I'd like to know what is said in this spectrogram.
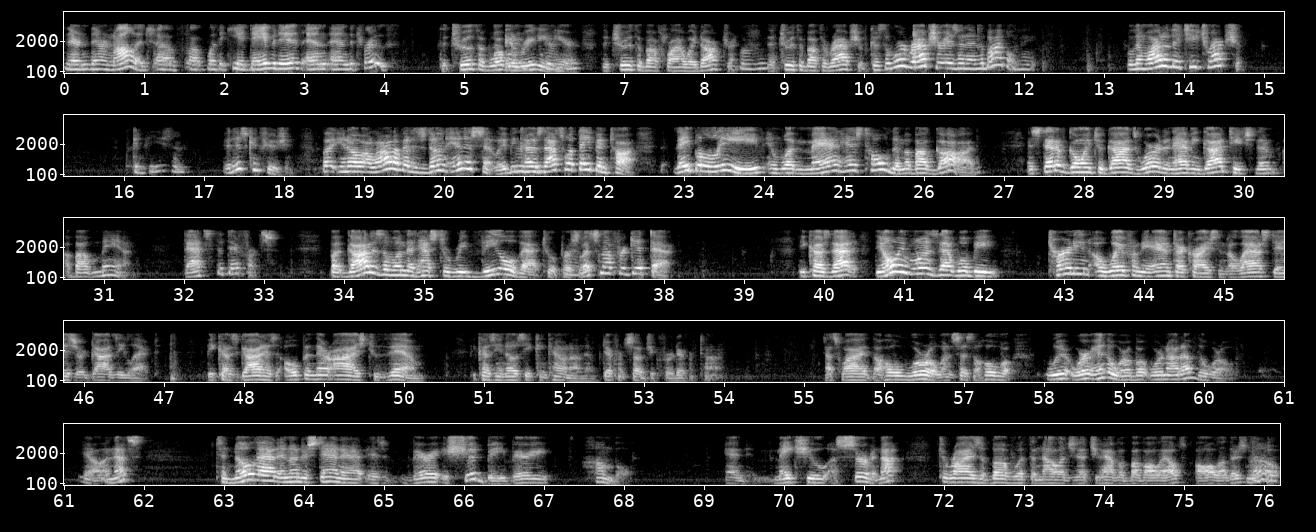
Their their knowledge of, of what the key of David is and, and the truth. The truth of what we're reading Mhm. here, the truth about flyaway doctrine, Mhm. the truth about the rapture, because the word rapture isn't in the Bible. Right. Well, then why do they teach rapture? Confusion. It is confusion. But, you know, a lot of it is done innocently because Mhm. that's what they've been taught. They believe in what man has told them about God instead of going to God's Word and having God teach them about man. That's the difference. But God is the one that has to reveal that to a person. Right. Let's not forget that. Because that the only ones that will be turning away from the Antichrist in the last days are God's elect because God has opened their eyes to them because he knows he can count on them. Different subject for a different time. That's why the whole world, when it says the whole world, we're, we're in the world, but we're not of the world. You know, and that's, to know that and understand that is very, it should be very humble and makes you a servant, not to rise above with the knowledge that you have above all else, all others, no.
